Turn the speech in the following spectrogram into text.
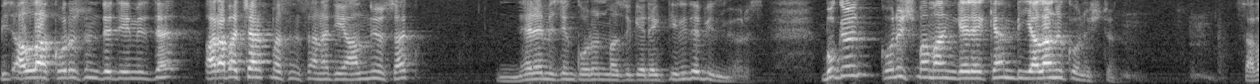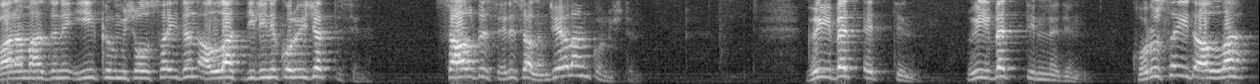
Biz Allah korusun dediğimizde araba çarpmasın sana diye anlıyorsak neremizin korunması gerektiğini de bilmiyoruz. Bugün konuşmaman gereken bir yalanı konuştun. Sabah namazını iyi kılmış olsaydın Allah dilini koruyacaktı seni. Saldı seni salınca yalan konuştun. gıybet ettin, gıybet dinledin. Korusaydı Allah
